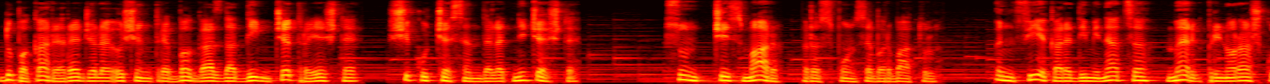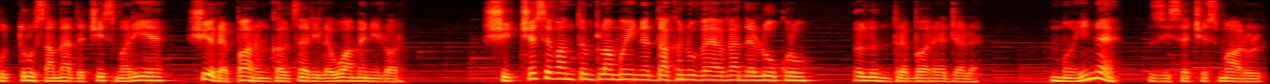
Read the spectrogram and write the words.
după care regele își întrebă gazda din ce trăiește și cu ce se îndeletnicește. Sunt cismar, răspunse bărbatul. În fiecare dimineață merg prin oraș cu trusa mea de cismărie și repar încălțările oamenilor. Și ce se va întâmpla mâine dacă nu vei avea de lucru? îl întrebă regele. Mâine, zise cismarul,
